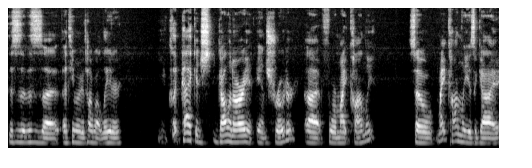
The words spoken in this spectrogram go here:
this is a, this is a, a team we're going to talk about later. You could package Gallinari and Schroeder uh, for Mike Conley. So Mike Conley is a guy.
